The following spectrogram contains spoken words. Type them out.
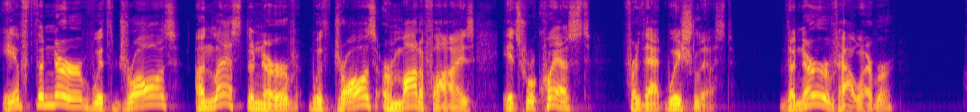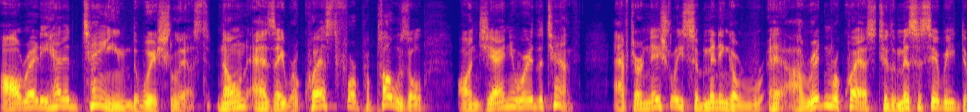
if the Nerve withdraws, unless the Nerve withdraws or modifies its request for that wish list. The Nerve, however, already had obtained the wish list, known as a request for proposal, on January the 10th after initially submitting a, a written request to the Mississippi De-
